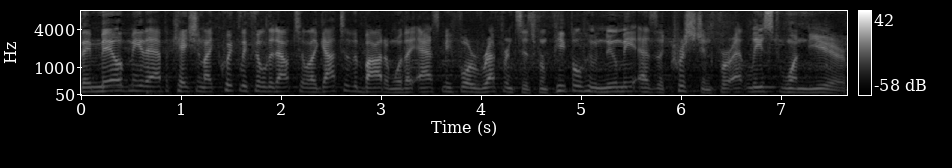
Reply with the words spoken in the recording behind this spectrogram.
They mailed me the application. I quickly filled it out till I got to the bottom where they asked me for references from people who knew me as a Christian for at least one year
